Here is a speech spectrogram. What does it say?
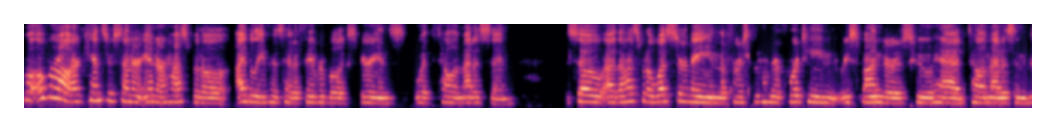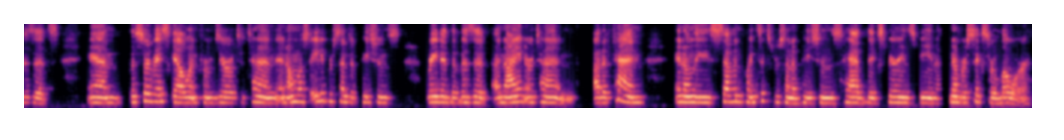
Well, overall, our cancer center and our hospital, I believe, has had a favorable experience with telemedicine. So, uh, the hospital was surveying the first 314 responders who had telemedicine visits, and the survey scale went from zero to 10, and almost 80% of patients rated the visit a 9 or 10 out of 10, and only 7.6% of patients had the experience being number six or lower.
